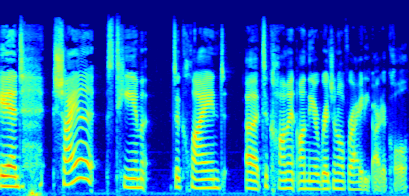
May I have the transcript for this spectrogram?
And Shia's team declined uh, to comment on the original Variety article,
